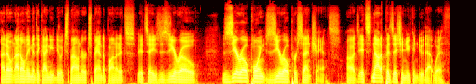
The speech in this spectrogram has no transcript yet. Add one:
I don't. I don't even think I need to expound or expand upon it. It's it's a zero 0.0% chance. Uh, it's not a position you can do that with.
